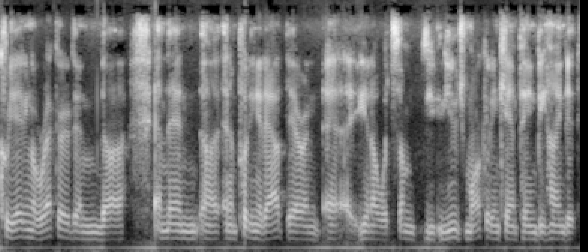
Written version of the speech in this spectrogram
creating a record and uh, and then uh, and putting it out there and uh, you know with some huge marketing campaign behind it.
